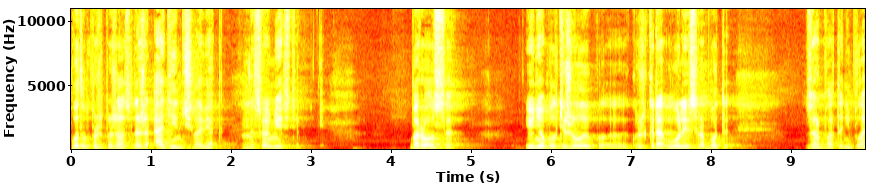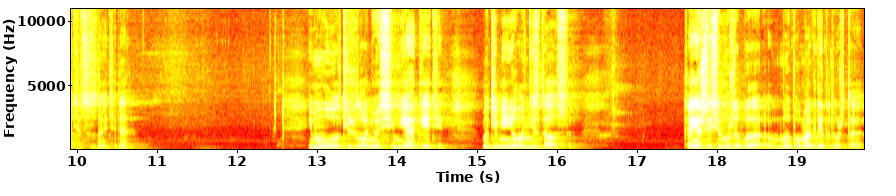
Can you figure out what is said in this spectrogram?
Вот он, пожалуйста, даже один человек на своем месте боролся, и у него было тяжелое, э, когда уволили с работы, зарплата не платится, знаете, да? Ему было тяжело, у него семья, дети, но тем не менее он не сдался – Конечно, если нужно было, мы помогли, потому что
